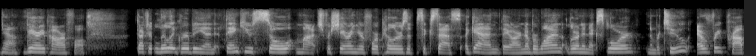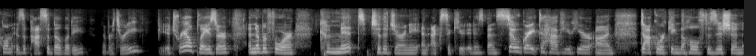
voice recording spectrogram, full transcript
Yeah, very powerful. Dr. Lilith Gharibyan, thank you so much for sharing your four pillars of success. Again, they are number one, learn and explore. Number two, every problem is a possibility. Number three, be a trailblazer. And number four, commit to the journey and execute. It has been so great to have you here on Doc Working the Whole Physician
